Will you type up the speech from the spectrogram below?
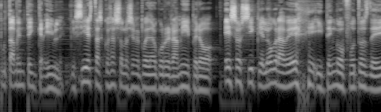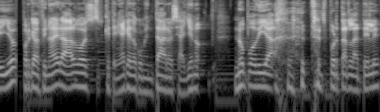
putamente increíble. Y sí, estas cosas solo se me pueden ocurrir a mí, pero eso sí que lo grabé y tengo fotos de ello, porque al final era algo que tenía que documentar, o sea, yo no, no podía transportar la tele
